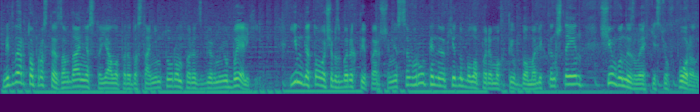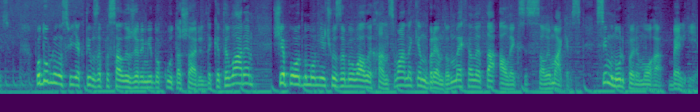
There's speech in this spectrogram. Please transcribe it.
Відверто просте завдання стояло перед останнім туром перед збірною Бельгії. Їм для того, щоб зберегти перше місце в групі, необхідно було перемогти вдома Ліхтенштейн, з чим вони з легкістю впорались. Подублю на свій актив записали Жеремі Доку та Шарль де Кетеларе. Ще по одному м'ячу забивали Ханс Ванекен, Брендон Мехеле та Алексіс Салемакерс. 7-0 перемога Бельгії.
